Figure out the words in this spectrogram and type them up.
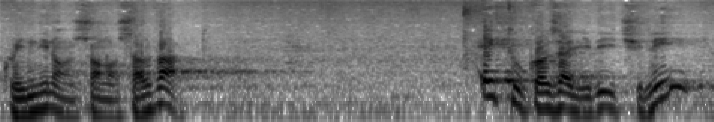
quindi non sono salvato. E tu cosa gli dici lì?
